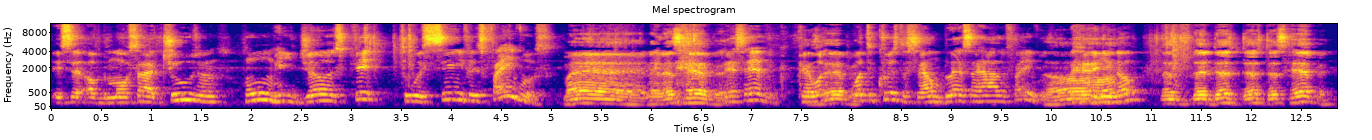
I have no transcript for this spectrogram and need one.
It said of the Most High choosing whom He judged fit to receive His favors. Man, now that's heaven. That's heaven. Okay, That's what, heavy. what the Christian say? I'm blessed and highly favored. Uh-huh. you know. That's that, that's that's that's heaven.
